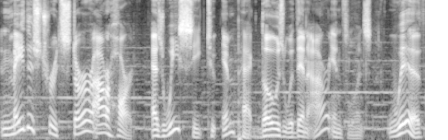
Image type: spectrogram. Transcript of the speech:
And may this truth stir our heart as we seek to impact those within our influence with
